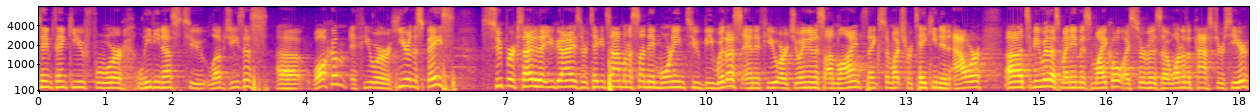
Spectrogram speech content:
team, thank you for leading us to love Jesus. Uh, welcome. If you are here in the space, super excited that you guys are taking time on a Sunday morning to be with us. And if you are joining us online, thanks so much for taking an hour uh, to be with us. My name is Michael. I serve as uh, one of the pastors here,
